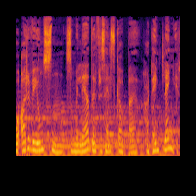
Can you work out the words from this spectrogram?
og Arve Johnsen, som er leder for selskapet, har tenkt lenger.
